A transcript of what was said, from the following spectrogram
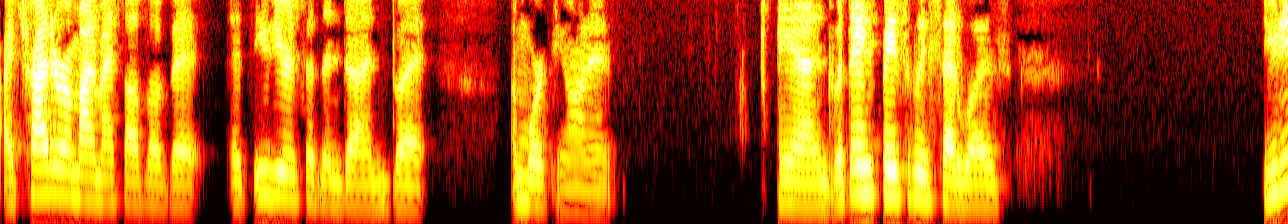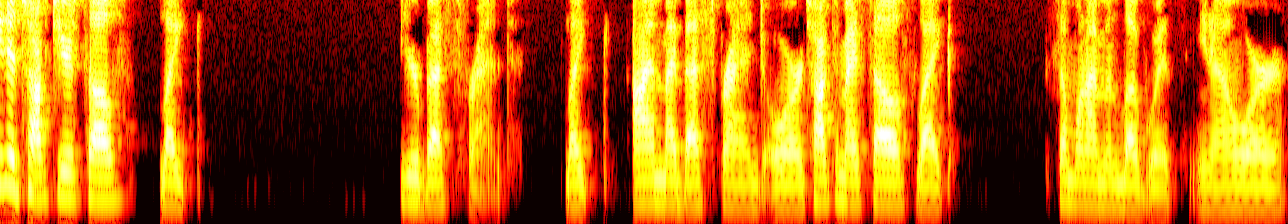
I try to remind myself of it. It's easier said than done, but I'm working on it. And what they basically said was you need to talk to yourself like your best friend. Like I'm my best friend, or talk to myself like someone I'm in love with, you know, or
